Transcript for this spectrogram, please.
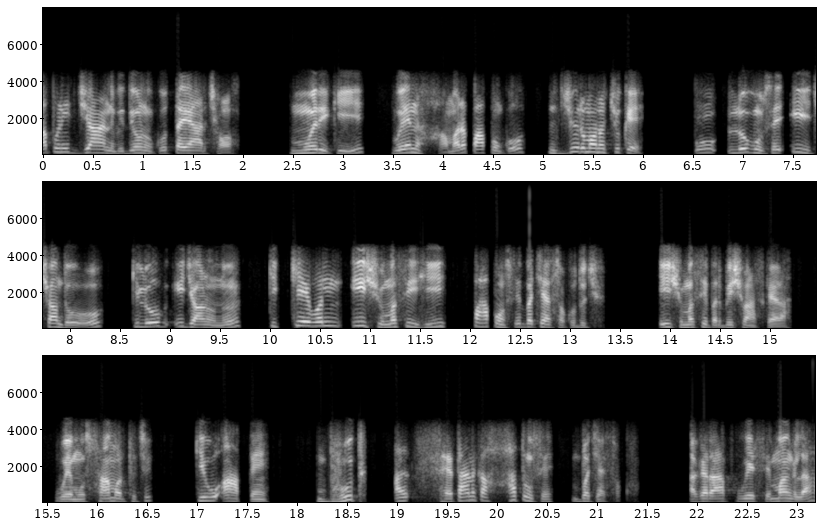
अपनी जान भी देने को तैयार छो मोरी की वे हमारे पापों को जुर्माना चुके वो लोगों से ई चांदो कि लोग ई जानो कि केवल यीशु मसीह ही पापों से बचा सको तुझ यीशु मसीह पर विश्वास करा वे मु सामर्थ्य कि वो आपते भूत और शैतान का हाथों से बचा सको। अगर आप वे से मांगला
